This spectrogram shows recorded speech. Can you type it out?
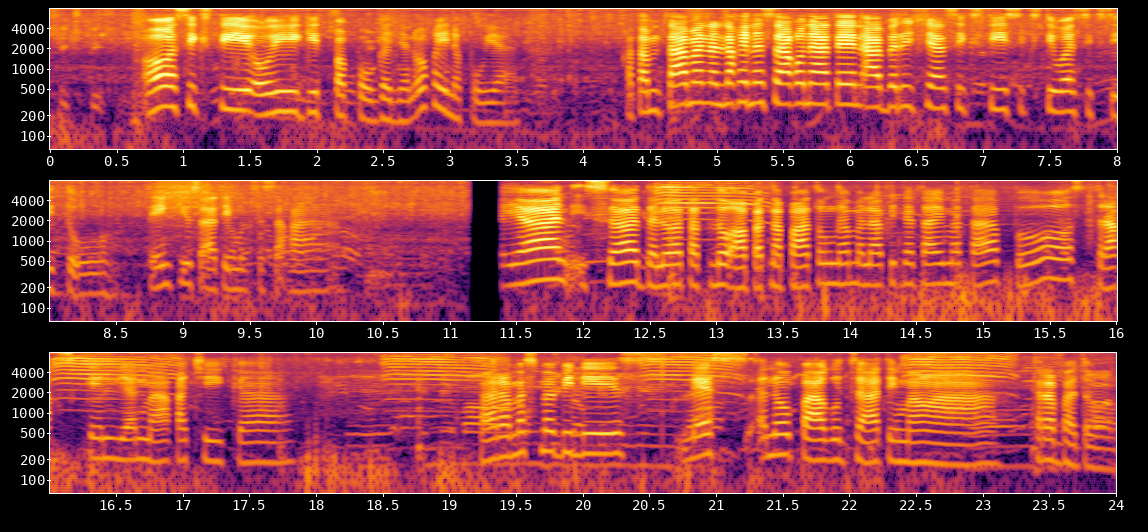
60. Oh, 60 o higit pa po ganyan. Okay na po yan. Katamtaman ang laki ng sako natin. Average niya 60, 61, 62. Thank you sa ating magsasaka. Ayan, isa, dalawa, tatlo, apat na patong na. Malapit na tayo matapos. Track scale yan mga kachika. Para mas mabilis, less ano pagod sa ating mga trabador.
